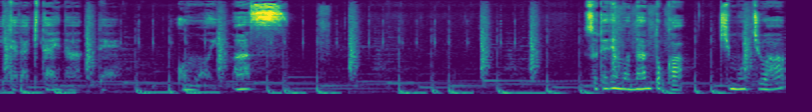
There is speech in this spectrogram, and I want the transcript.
いただきたいなって思います。それでもなんとか気持ちは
